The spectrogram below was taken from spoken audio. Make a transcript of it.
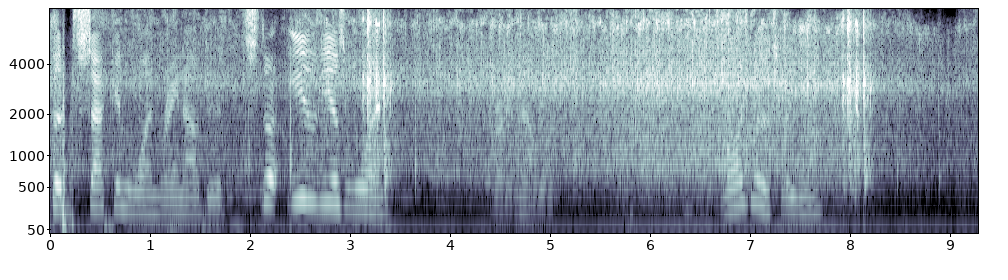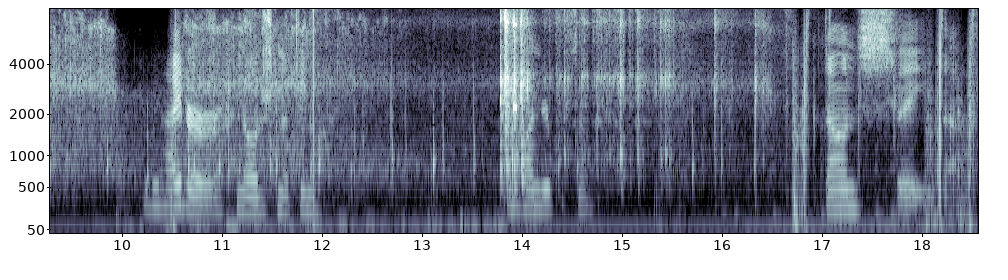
the second one right now, dude. It's the easiest one. Alright, now what? I like when it's raining. Did we hide or? No, there's nothing. 100%. Don't say that.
